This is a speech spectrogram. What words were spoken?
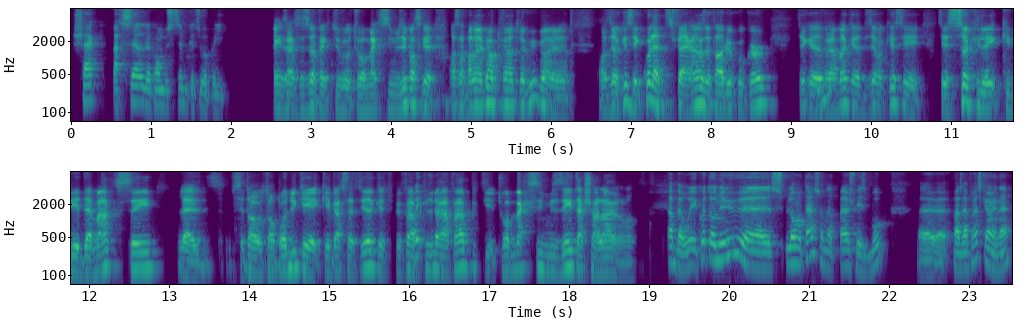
chaque parcelle de combustible que tu vas payer. Exact, c'est ça. Fait que tu vas, tu vas maximiser parce qu'on s'en parlait un peu en pré-entrevue, ben, on dit OK, c'est quoi la différence de faire le cooker? Tu sais, que mm-hmm. vraiment que de dire OK, c'est ça qui les, qui les démarque, c'est ton, ton, produit qui est, qui est, versatile, que tu peux faire plusieurs affaires, puis tu vas maximiser ta chaleur. Ah ben oui, écoute, on a eu euh, longtemps sur notre page Facebook, euh, pendant presque un an,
